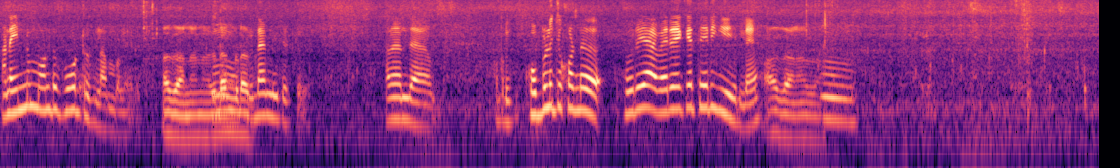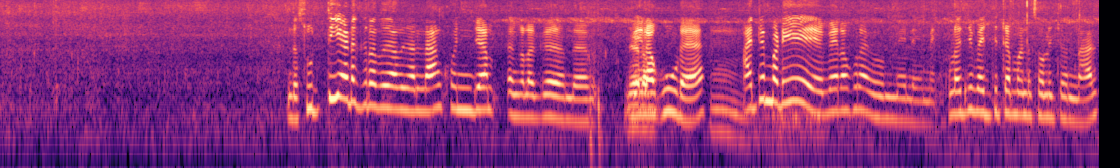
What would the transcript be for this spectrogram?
ஆனால் இன்னும் ஒன்று போட்டிருக்கலாம் போல இருக்கு. இடம் இருக்குது. அது அந்த அப்படி கொப்பளிச்சு கொண்டு நிறையா வரையக்கே தெரியல அதான் அதான் ம் இந்த சுத்தி எடுக்கிறது அதெல்லாம் கொஞ்சம் எங்களுக்கு அந்த விலை கூட. மற்றபடி விலை கூட உண்மையிலேயுமே. குழஞ்சி வச்சுட்டோம்னு சொல்லி சொன்னால்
